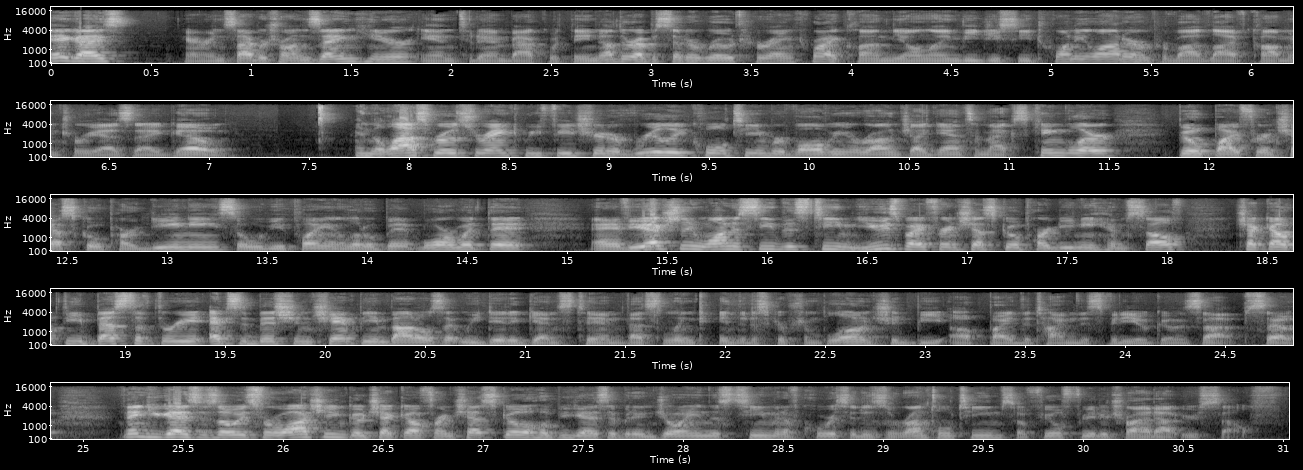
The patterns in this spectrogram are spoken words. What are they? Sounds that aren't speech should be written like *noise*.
Hey guys, Aaron Cybertron Zheng here, and today I'm back with another episode of Road to Ranked where I climb the online VGC 20 ladder and provide live commentary as I go. In the last roster to Ranked, we featured a really cool team revolving around Gigantamax Kingler, built by Francesco Pardini, so we'll be playing a little bit more with it. And if you actually want to see this team used by Francesco Pardini himself, check out the best of three exhibition champion battles that we did against him. That's linked in the description below and should be up by the time this video goes up. So thank you guys as always for watching. Go check out Francesco. Hope you guys have been enjoying this team, and of course it is a rental team, so feel free to try it out yourself.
